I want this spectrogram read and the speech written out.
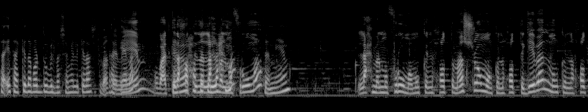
سقيتها كده برضو بالبشاميل كده عشان تبقى غرقانة. تمام. وبعد كده حطينا اللحمة اللحمة. المفرومة. تمام. اللحمه المفرومة. ممكن نحط مشروم ممكن نحط جبن ممكن نحط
